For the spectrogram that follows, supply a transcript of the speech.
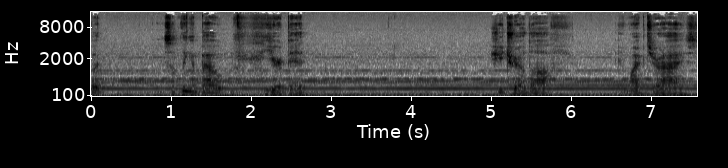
But something about your bit. She trailed off and wiped her eyes.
